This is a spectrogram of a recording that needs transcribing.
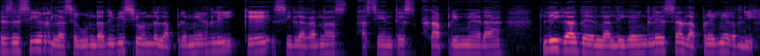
es decir, la segunda división de la Premier League, que si la ganas ascientes a la primera liga de la liga inglesa, la Premier League.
